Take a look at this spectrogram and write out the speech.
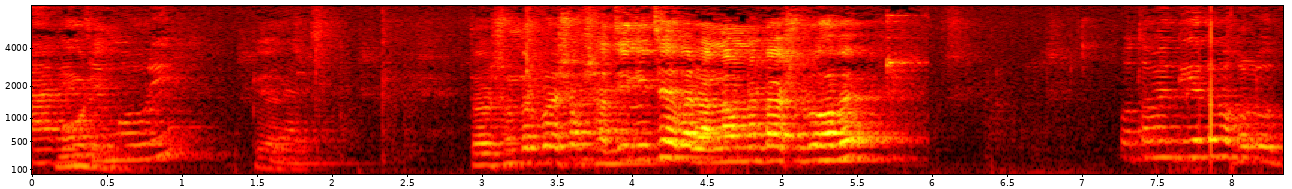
আর মৌরি। পেঁয়াজ। তো সুন্দর করে সব সাজিয়ে নিয়েছে এবার রান্না বান্নাটা শুরু হবে। প্রথমে দিয়ে দেবো হলুদ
